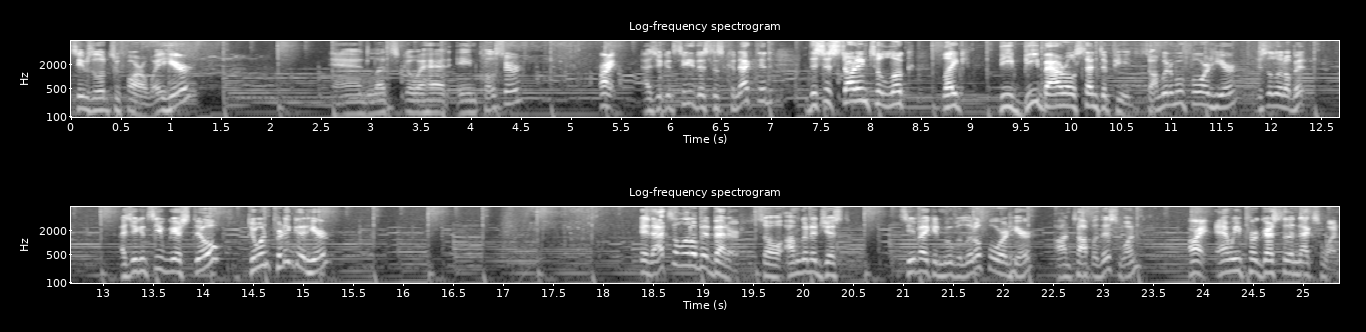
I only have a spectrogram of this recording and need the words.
Seems a little too far away here. And let's go ahead, aim closer. All right, as you can see, this is connected. This is starting to look like the B-barrel centipede. So I'm going to move forward here just a little bit. As you can see, we are still doing pretty good here. Okay, that's a little bit better. So I'm going to just see if I can move a little forward here on top of this one. All right, and we progress to the next one.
